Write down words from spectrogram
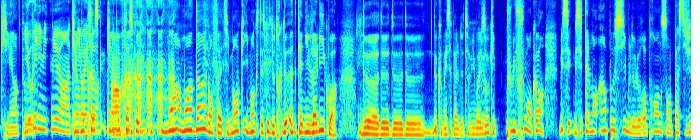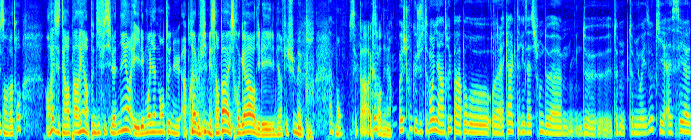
qui est un peu Yuri limite mieux, hein, qui est un peu presque, qui est un Ah. peu presque moins, moins dingue en fait. Il manque, il manque cette espèce de truc de Uncanny Valley quoi, de, de, de, de, de- comment il s'appelle, de Tommy Wiseau qui est plus fou encore. Mais c'est, mais c'est tellement impossible de le reprendre sans le pasticher, sans le voir trop. En fait, c'était un pari un peu difficile à tenir et il est moyennement tenu. Après, le film est sympa, il se regarde, il est, il est bien fichu, mais pff, bon, c'est pas extraordinaire. Moi, je trouve que justement, il y a un truc par rapport au- à la caractérisation de, euh, de Tommy, Tommy Wiseau qui est assez euh,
